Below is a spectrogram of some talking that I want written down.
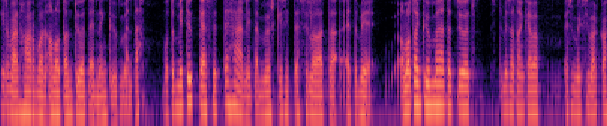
hirveän harvoin aloitan työt ennen kymmentä. Mutta mie tykkään sitten tehdä niitä myöskin sitten sillä lailla, että, että mie aloitan kymmeneltä työt, sitten me saatan käydä esimerkiksi vaikka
